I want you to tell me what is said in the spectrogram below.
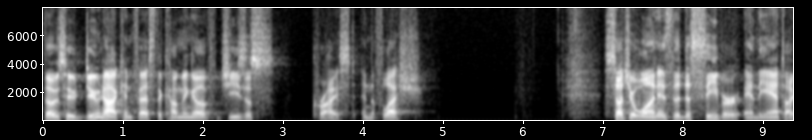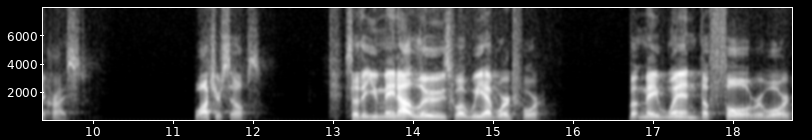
those who do not confess the coming of Jesus Christ in the flesh. Such a one is the deceiver and the antichrist. Watch yourselves, so that you may not lose what we have worked for, but may win the full reward.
